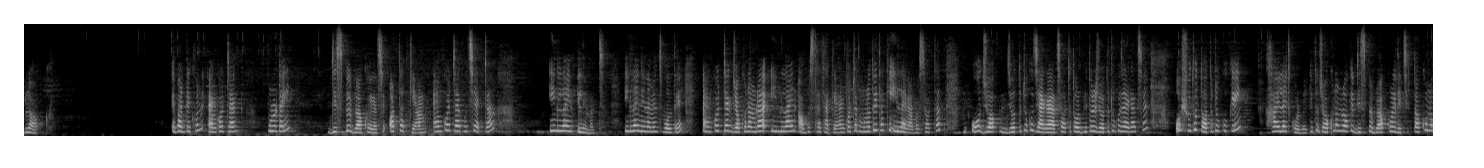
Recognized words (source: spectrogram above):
block এবার দেখুন অ্যাঙ্কর ট্যাগ পুরোটাই ডিসপ্লে ব্লক হয়ে গেছে। অর্থাৎ কি? অ্যাঙ্কর ট্যাগ হচ্ছে একটা ইনলাইন এলিমেন্ট ইনলাইন এলিমেন্ট বলতে অ্যাঙ্কর ট্যাগ যখন আমরা ইনলাইন অবস্থায় থাকে অ্যাঙ্কর ট্যাগ মূলতই থাকে ইনলাইন অবস্থা অর্থাৎ ও যতটুকু জায়গা আছে, অর্থাৎ ওর ভিতরে যতটুকু জায়গা আছে, ও শুধু ততটুকুকেই হাইলাইট করবে। কিন্তু যখন আমরা ওকে ডিসপ্লে ব্লক করে দিচ্ছি, তখন ও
